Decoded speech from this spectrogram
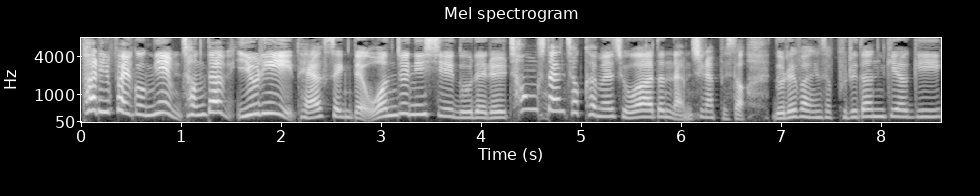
8280님, 정답 유리. 대학생 때 원준이 씨의 노래를 청순한 척하며 좋아하던 남친 앞에서 노래방에서 부르던 기억이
